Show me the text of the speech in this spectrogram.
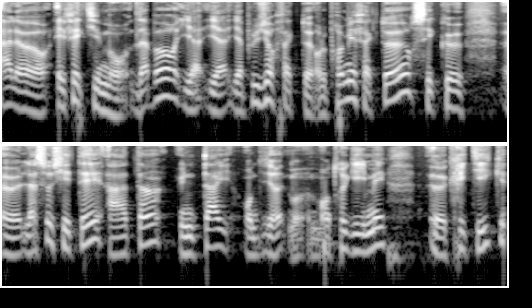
alors, effectivement, d'abord, il y, a, plusieurs facteurs. Le premier facteur, c'est que la société a atteint une taille, entre guillemets, euh, critique,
